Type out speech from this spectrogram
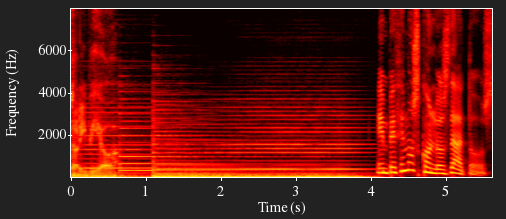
Toribio. Empecemos con los datos.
